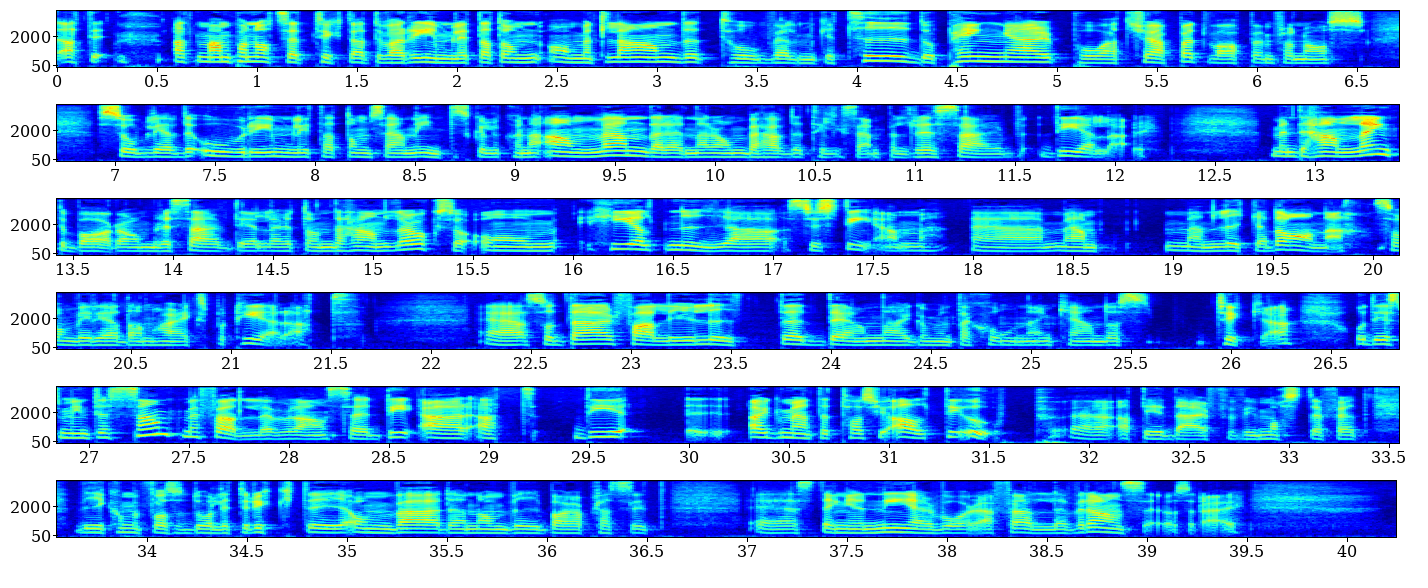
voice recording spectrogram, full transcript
att, att man på något sätt tyckte att det var rimligt att om, om ett land tog väldigt mycket tid och pengar på att köpa ett vapen från oss så blev det orimligt att de sen inte skulle kunna använda det när de behövde till exempel reservdelar. Men det handlar inte bara om reservdelar utan det handlar också om helt nya system eh, men, men likadana som vi redan har exporterat. Eh, så där faller ju lite den argumentationen kan jag ändå tycka. Och det som är intressant med följdleveranser det är att det Eh, argumentet tas ju alltid upp. Eh, att det är därför vi måste för att vi kommer få så dåligt rykte i omvärlden om vi bara plötsligt eh, stänger ner våra följdleveranser och sådär.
